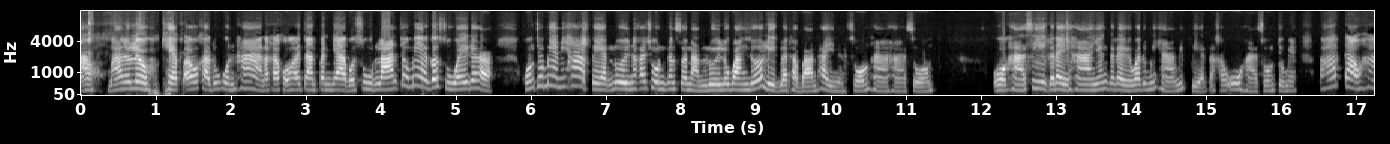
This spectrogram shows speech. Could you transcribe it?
เอามาเร็วๆแคปเอาค่ะ ทุกคนห้านะคะ ของอาจารย์ปัญญาบอกสูตรร้านเจ้าแม่ก็สวยด้วยค่ะ ของเจ้าแม่นี่ห้าแปดเลยนะคะ ชนกันสนั่นเลยระวังเด้อเลขรัฐบาลไทยเนี่ยสองหาหาสองออกหาซี่ก็ได้หายังก็ได้ว่าไมีหาไม่เปียดนะคะ โอ้หาสองเจ้าแม่ปาดเก้าห้า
